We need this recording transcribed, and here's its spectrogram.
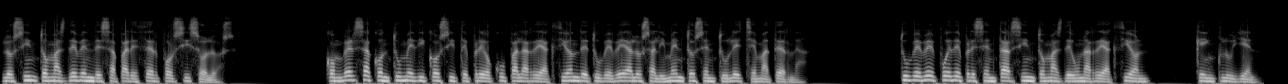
los síntomas deben desaparecer por sí solos. Conversa con tu médico si te preocupa la reacción de tu bebé a los alimentos en tu leche materna. Tu bebé puede presentar síntomas de una reacción, que incluyen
